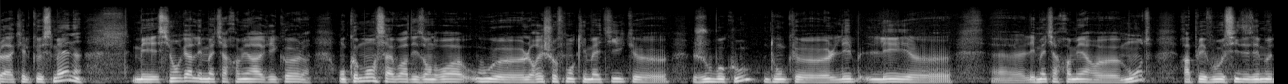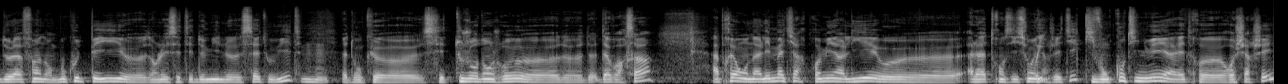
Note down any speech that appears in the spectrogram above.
à quelques semaines, mais si on regarde les matières premières agricoles, on commence à avoir des endroits où euh, le réchauffement climatique joue beaucoup. Donc, les, les, les, matières premières montent. Rappelez-vous aussi des émeutes de la faim dans beaucoup de pays, dans les c'était 2007 ou vite. Mhm. Donc euh, c'est toujours dangereux euh, d'avoir ça. Après, on a les matières premières liées à la transition énergétique qui vont continuer à être euh, recherchées.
